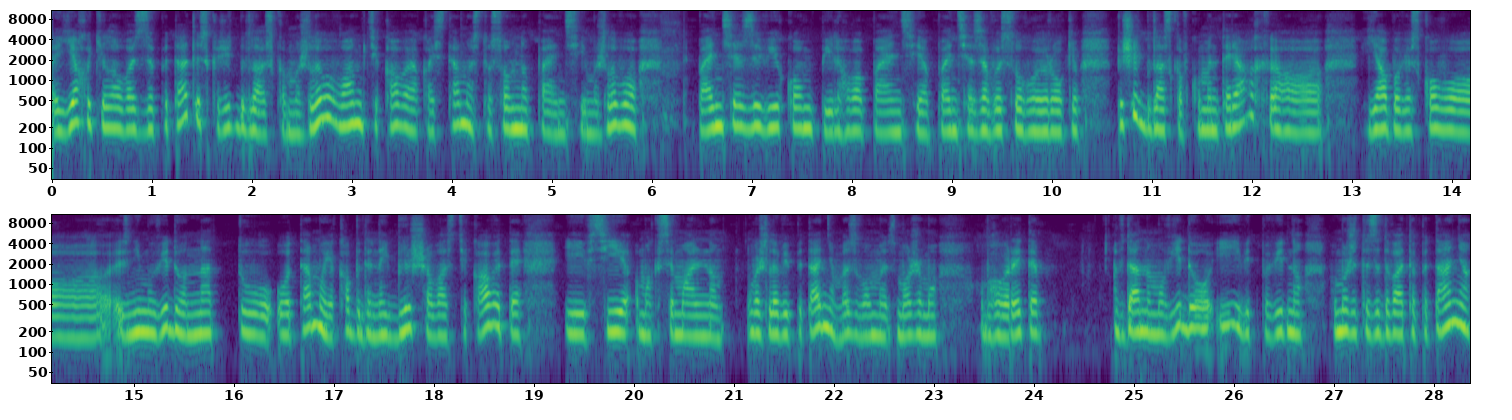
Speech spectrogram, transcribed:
я хотіла вас запитати, скажіть, будь ласка, можливо, вам цікава якась тема стосовно пенсії, можливо, пенсія за віком, пільгова пенсія, пенсія за вислугою років. Пишіть, будь ласка, в коментарях. Я обов'язково зніму відео на ту тему, яка буде найбільше вас цікавити, і всі максимально важливі питання ми з вами зможемо обговорити. В даному відео, і відповідно ви можете задавати питання,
